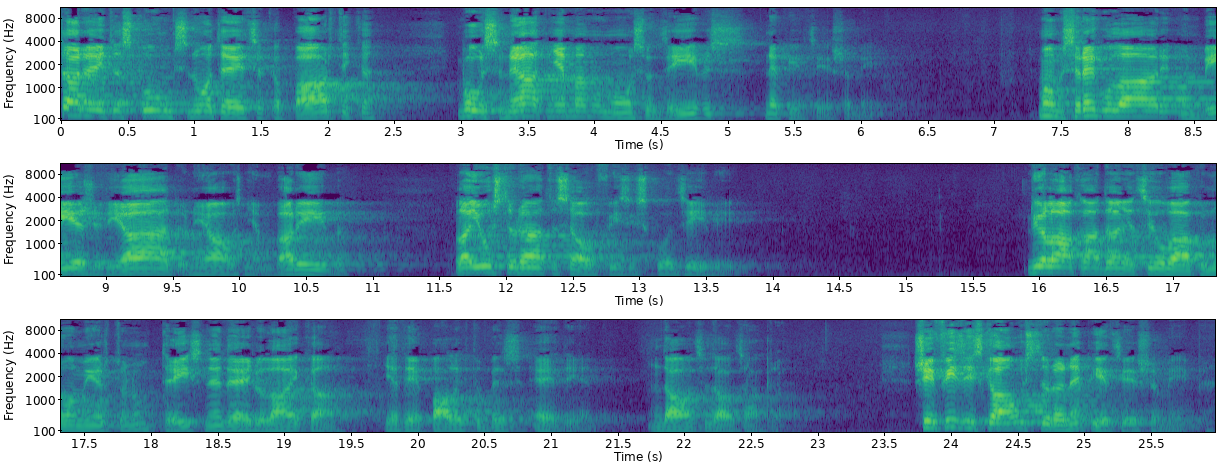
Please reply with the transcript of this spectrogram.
Tādēļ tas kungs noteica, ka pārtika būs neatņemama mūsu dzīves nepieciešamība. Mums regulāri un bieži ir jāēd un jāuzņem barība lai uzturētu savu fizisko dzīvību. Lielākā daļa cilvēku nomirtu nu, trīs nedēļu laikā, ja tie paliktu bez ēdiena. Daudz, daudz agrāk. Šī fiziskā uztura nepieciešamība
